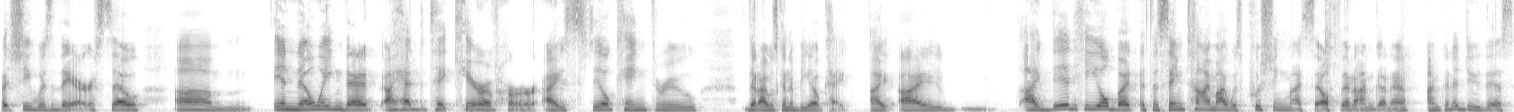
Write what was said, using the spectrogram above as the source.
but she was there. So, um, in knowing that I had to take care of her, I still came through that I was going to be okay. I, I I did heal, but at the same time, I was pushing myself that I'm gonna I'm gonna do this,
